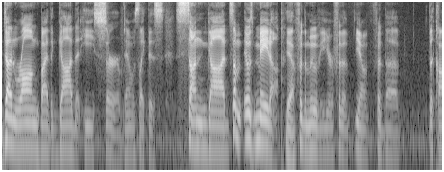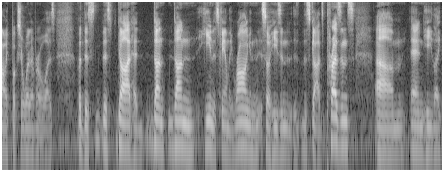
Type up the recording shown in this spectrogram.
done wrong by the god that he served, and it was like this sun god. Some it was made up Yeah. for the movie or for the you know for the the comic books or whatever it was. But this this god had done done he and his family wrong, and so he's in this god's presence, um, and he like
